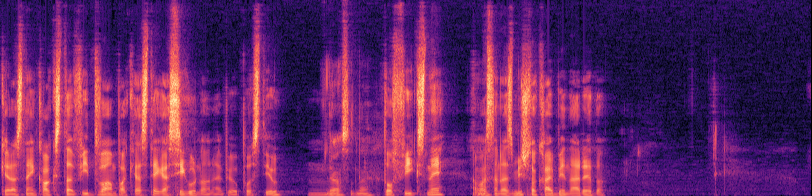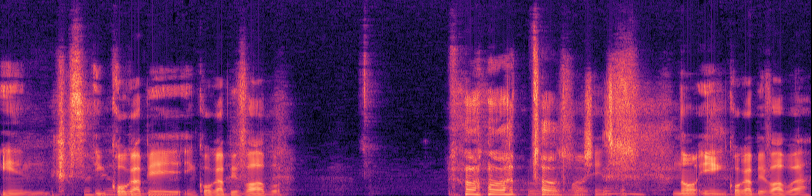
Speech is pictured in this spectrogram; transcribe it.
ker jaz ne vem, kako sta vidva, ampak jaz tega sigurno ne bi opustil, jaz ne. to fiks ne, ampak sem razmišljal, kaj bi naredil. In, in, koga, bi, in koga bi vabil, mašinsko. No, in koga bi vabil, ja.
